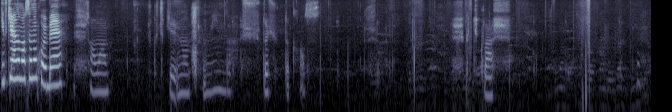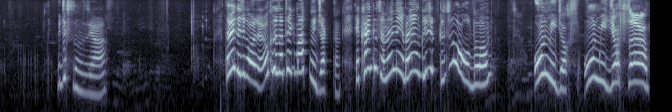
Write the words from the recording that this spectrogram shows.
Git kendi masana koy be. Üf, tamam. Şu küçük yerine oturmayayım da. Şurada şurada kalsın. Küçükler. Gıcıksınız ya. Tabii gıcık olacak. O kıza tekme atmayacaktın. Ya kanka sana ne? Ben o gıcık kızı oldum. Olmayacaksın. Olmayacaksın.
